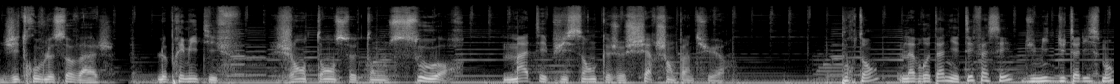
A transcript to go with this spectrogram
J'y trouve le sauvage, le primitif. J'entends ce ton sourd, mat et puissant que je cherche en peinture. Pourtant, la Bretagne est effacée du mythe du talisman.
